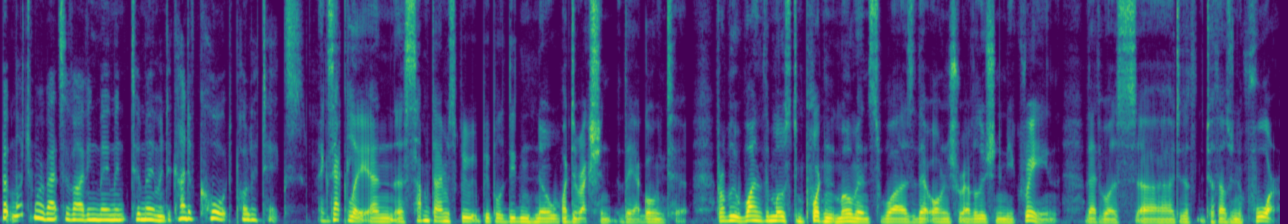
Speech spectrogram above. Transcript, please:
but much more about surviving moment to moment, a kind of court politics. Exactly, and uh, sometimes pe- people didn't know what direction they are going to. Probably one of the most important moments was the Orange Revolution in Ukraine. That was uh, 2004,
